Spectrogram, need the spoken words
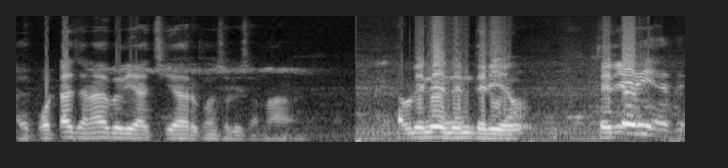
அது போட்டால் ஜனாதிபதி ஆட்சியாக இருக்கும்னு சொல்லி சொன்னாங்க. அப்படின்னா என்னன்னு தெரியும். தெரியாது.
